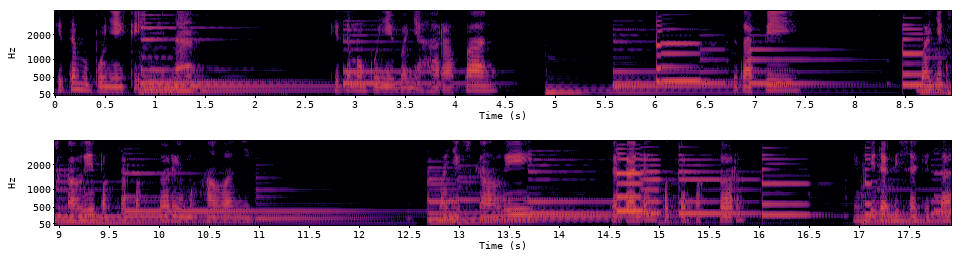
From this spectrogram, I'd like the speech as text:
Kita mempunyai keinginan, kita mempunyai banyak harapan, tetapi banyak sekali faktor-faktor yang menghalangi. Banyak sekali terkadang faktor-faktor yang tidak bisa kita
